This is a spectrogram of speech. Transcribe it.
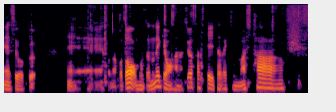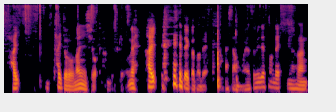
えー、すごく、えー、そんなことを思ったので今日お話をさせていただきました。はい。タイトルを何にしようなんですけどね。はい。ということで、明日もお休みですので、皆さん、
